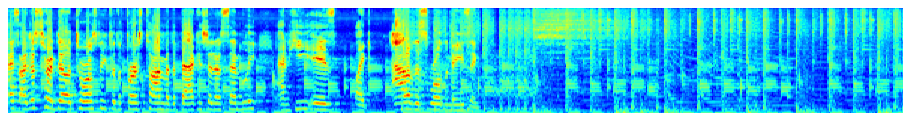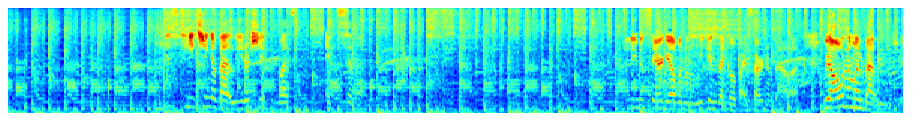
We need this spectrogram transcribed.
Guys, I just heard Delatorro speak for the first time at the Bacchus General Assembly, and he is, like, out of this world amazing. His teaching about leadership was excellent. My name is Sarah Gale, but on the weekends I go by Sergeant Bala. We all want to learn about leadership,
